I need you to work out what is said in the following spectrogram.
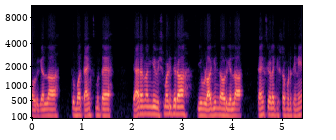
ಅವ್ರಿಗೆಲ್ಲ ತುಂಬಾ ಥ್ಯಾಂಕ್ಸ್ ಮತ್ತೆ ಯಾರ್ಯಾರು ನನಗೆ ವಿಶ್ ಮಾಡಿದ್ದೀರಾ, ಈ ವ್ಲಾಗಿಂದ ಅವ್ರಿಗೆಲ್ಲ ಥ್ಯಾಂಕ್ಸ್ ಹೇಳಕ್ ಇಷ್ಟಪಡ್ತೀನಿ.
